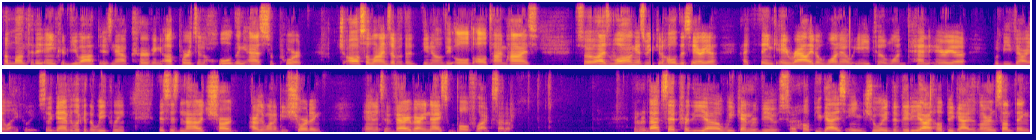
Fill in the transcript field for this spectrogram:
The monthly anchored VWAP is now curving upwards and holding as support which also lines up with the, you know, the old all-time highs. So as long as we can hold this area, I think a rally to 108 to the 110 area would be very likely. So again, if you look at the weekly, this is not a chart I really want to be shorting, and it's a very, very nice bull flag setup. And that's it for the uh, weekend review. So I hope you guys enjoyed the video. I hope you guys learned something.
